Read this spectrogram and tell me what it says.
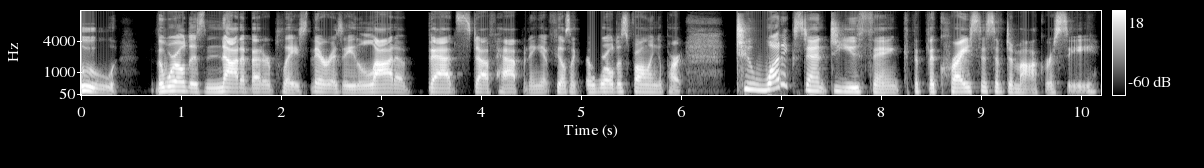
ooh, the world is not a better place. There is a lot of bad stuff happening. It feels like the world is falling apart. To what extent do you think that the crisis of democracy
